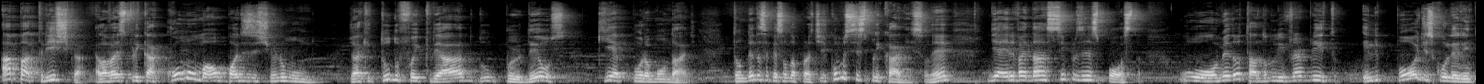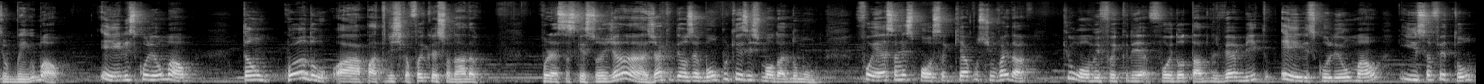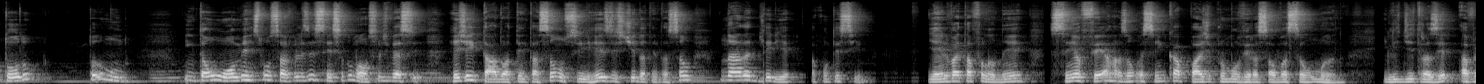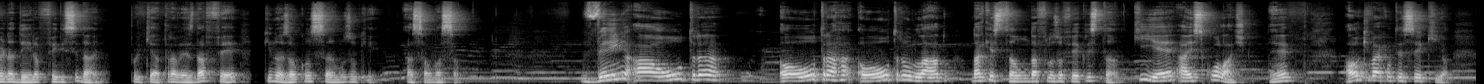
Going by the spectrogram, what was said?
A patrística, ela vai explicar como o mal pode existir no mundo, já que tudo foi criado por Deus, que é pura bondade. Então, dentro dessa questão da prática, como se explicar isso, né? E aí ele vai dar a simples resposta. O homem é dotado do livre-arbítrio. Ele pode escolher entre o bem e o mal. Ele escolheu o mal. Então, quando a patrística foi questionada por essas questões de ah, já que Deus é bom, por que existe maldade no mundo? Foi essa a resposta que Agostinho vai dar. Que o homem foi, foi dotado do livre-arbítrio, ele escolheu o mal e isso afetou todo, todo mundo. Então o homem é responsável pela existência do mal. Se ele tivesse rejeitado a tentação, se resistido à tentação, nada teria acontecido. E aí ele vai estar falando, né? Sem a fé, a razão vai ser incapaz de promover a salvação humana e lhe de trazer a verdadeira felicidade, porque é através da fé que nós alcançamos o que? A salvação. Vem a outra, a outra, a outro lado da questão da filosofia cristã, que é a escolástica, né? Olha o que vai acontecer aqui, ó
